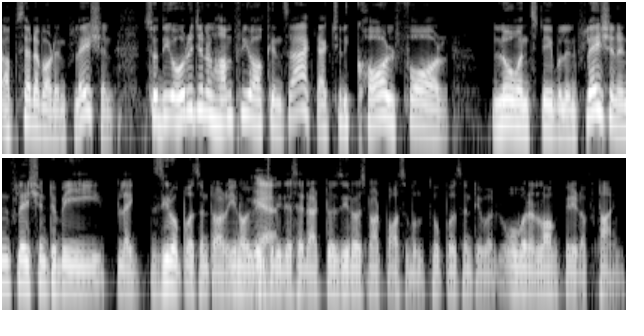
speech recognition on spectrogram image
upset about inflation. So the original Humphrey Hawkins Act actually called for low and stable inflation and inflation to be like 0% or, you know, eventually Yeah. they said that to zero is not possible, 2% over, over a long period of time.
